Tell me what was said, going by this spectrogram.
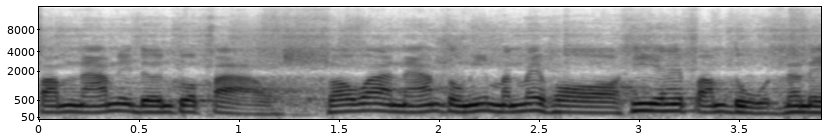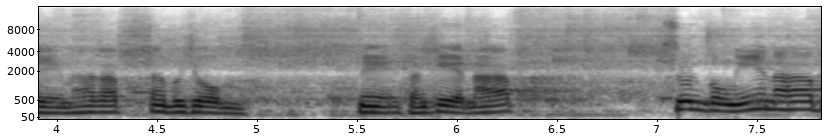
ปั๊มน้ำนี่เดินตัวเปล่า เพราะว่าน้ำตรงนี้มันไม่พอที่ให้ปั๊มดูดนั่นเองนะครับท่านผู้ชมนี่สังเกตนะครับ ซึ่งตรงนี้นะครับ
